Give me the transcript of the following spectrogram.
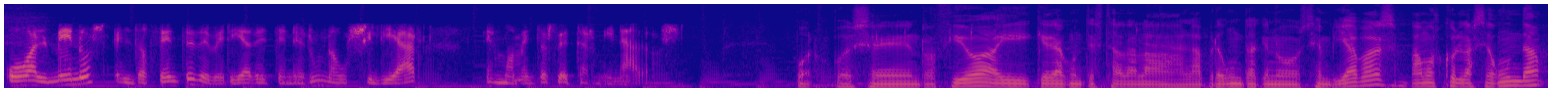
O al menos el docente debería de tener un auxiliar en momentos determinados. Bueno, pues en Rocío ahí queda contestada la, pregunta que nos enviabas. Vamos con la segunda.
